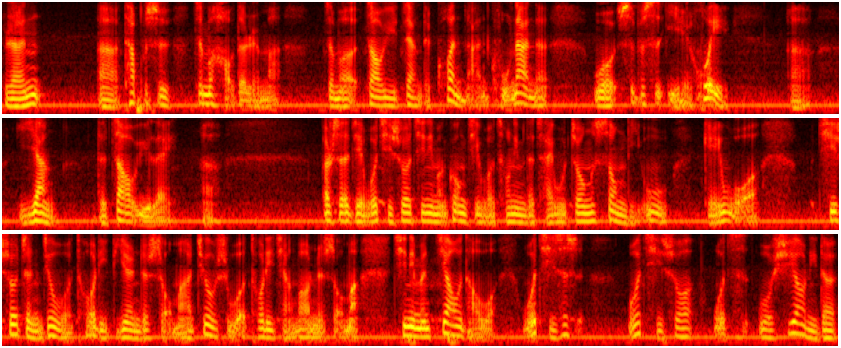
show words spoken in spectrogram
人啊，他不是这么好的人吗？怎么遭遇这样的困难苦难呢？我是不是也会啊一样的遭遇嘞？二十二节，我岂说，请你们供给我，从你们的财物中送礼物给我？岂说拯救我脱离敌人的手吗？救赎我脱离强暴人的手吗？请你们教导我，我岂是我岂说我只我需要你的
